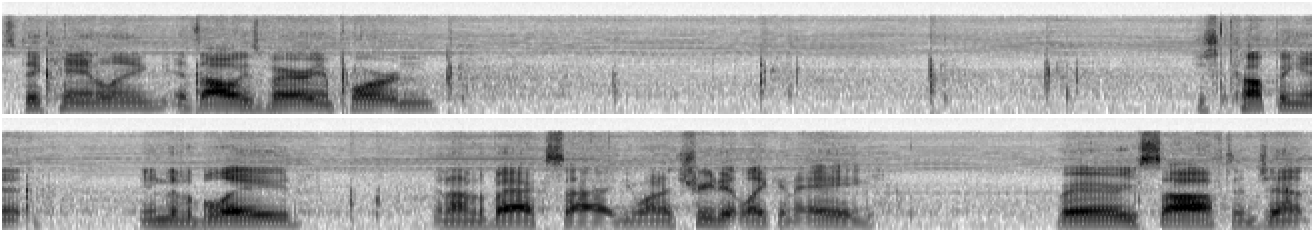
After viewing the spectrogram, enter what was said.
Stick handling is always very important. Just cupping it into the blade and on the backside. You want to treat it like an egg. Very soft and gent-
